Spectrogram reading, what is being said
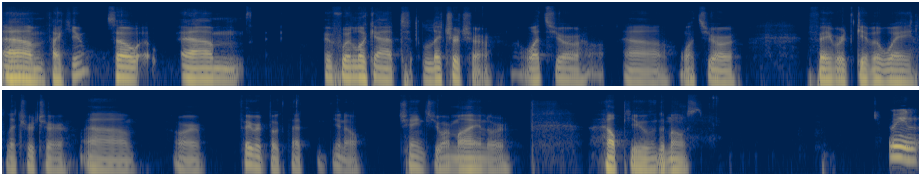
um, thank you. So um, if we look at literature, what's your uh, what's your favorite giveaway literature um, or favorite book that you know changed your mind or helped you the most? I mean,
